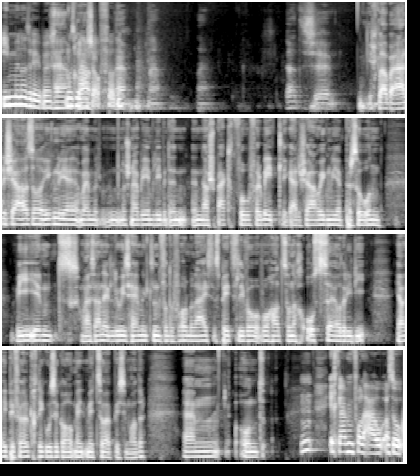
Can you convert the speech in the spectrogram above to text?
immer noch darüber. Ja, Muss man klar. auch schaffen, oder? Ja, ja, ja. ja das ist, äh, ich glaube, er ist ja auch so irgendwie, wenn wir noch schnell bei ihm bleiben, ein, ein Aspekt von Vermittlung. Er ist ja auch irgendwie eine Person, wie irgend, ich weiß auch nicht, Lewis Hamilton von der Formel 1, ein bisschen, wo, wo halt so nach außen oder in die, ja, in die Bevölkerung rausgeht mit, mit so etwas, oder? Ähm, und ich glaube im Fall auch, also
